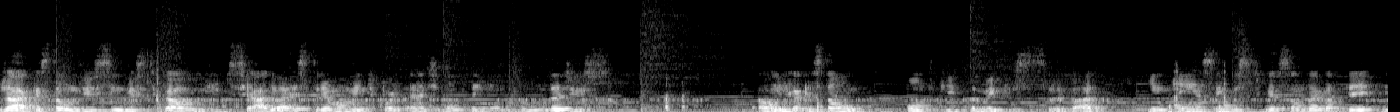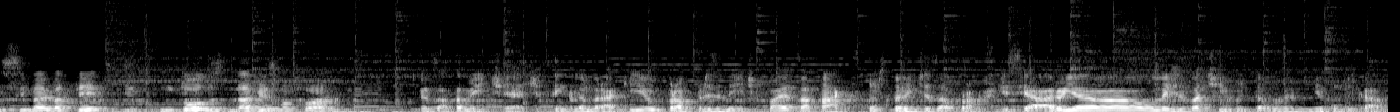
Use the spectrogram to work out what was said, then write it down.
Já a questão de se investigar o judiciário é extremamente importante, não tenha dúvida disso. A única questão, ponto que também precisa ser levado, em quem essa investigação vai bater e se vai bater em todos da mesma forma. Exatamente, é. A gente tem que lembrar que o próprio presidente faz ataques constantes ao próprio judiciário e ao legislativo, então é meio complicado.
